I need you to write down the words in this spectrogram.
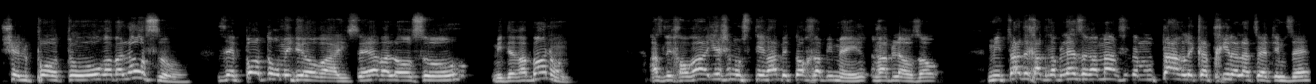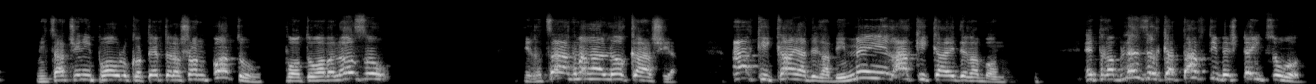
של פוטור, אבל לא אסור. זה פוטור מדאורייסה, אבל אסור מדרבנון. אז לכאורה יש לנו סתירה בתוך רבי מאיר, רב לאוזור. מצד אחד רב לזר אמר שזה מותר לכתחילה לצאת עם זה, מצד שני פה הוא כותב את הלשון פוטור, פוטור אבל לא אסור. תרצה הגמרא לא קשיא. אקי קאיה דרבי מאיר, אקי קאיה דרבונו. את רב לזר כתבתי בשתי צורות.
